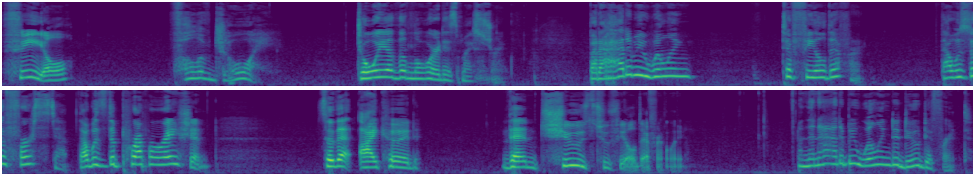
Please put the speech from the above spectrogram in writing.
feel full of joy. Joy of the Lord is my strength. But I had to be willing to feel different. That was the first step. That was the preparation so that I could then choose to feel differently. And then I had to be willing to do different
